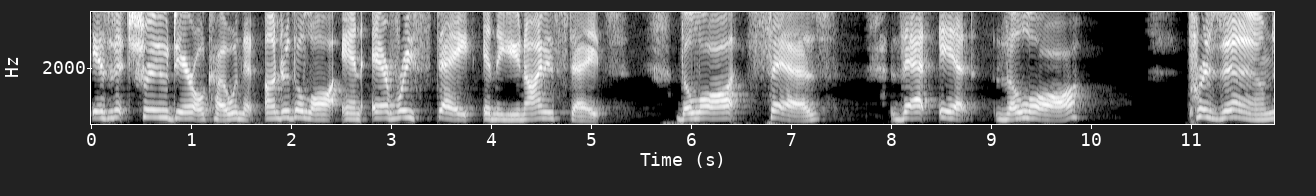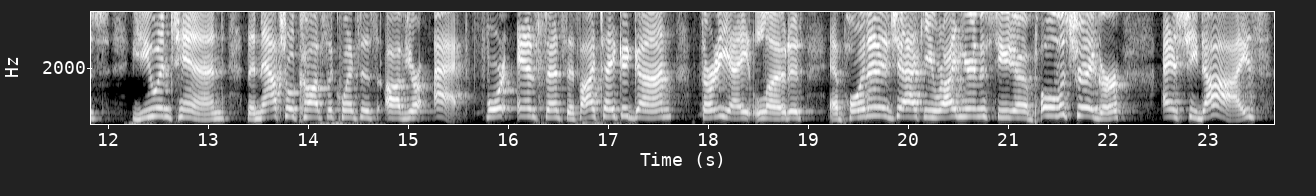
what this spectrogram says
isn't it true, Daryl Cohen, that under the law in every state in the United States, the law says that it, the law, presumes you intend the natural consequences of your act. For instance, if I take a gun, 38 loaded, and point it at Jackie right here in the studio and pull the trigger and she dies,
